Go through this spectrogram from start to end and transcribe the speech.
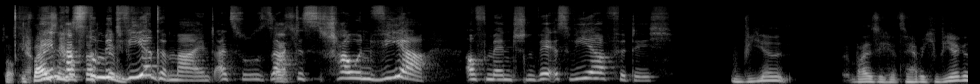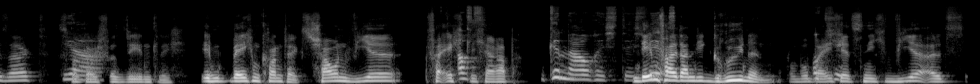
So, ich Ja. weiß Wen nicht, hast du mit stimmt. wir gemeint, als du sagtest, schauen wir auf Menschen? Wer ist wir für dich? Wir, weiß ich jetzt nicht, habe ich wir gesagt? Das war, Ja. glaube ich, versehentlich. In welchem Kontext? Schauen wir verächtlich Auf- herab? Genau richtig. In dem Fall dann die Grünen, wobei ich Okay. jetzt nicht wir als,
